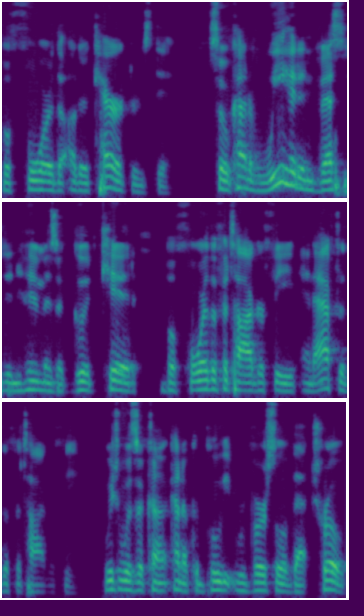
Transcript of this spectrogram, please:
before the other characters did. So kind of we had invested in him as a good kid before the photography and after the photography, which was a kind of complete reversal of that trope.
